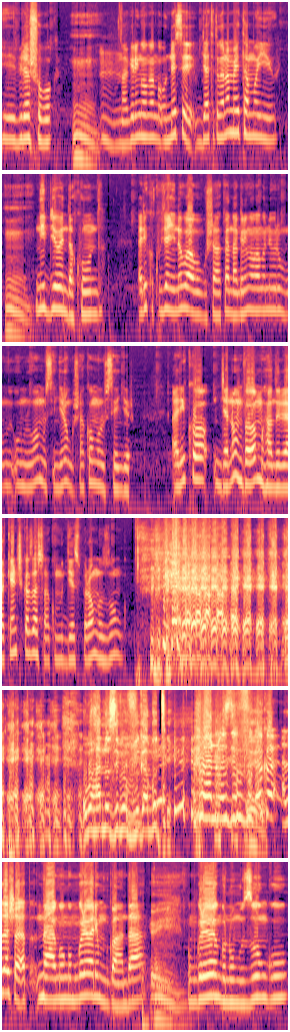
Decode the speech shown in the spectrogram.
Birashoboka. Mm, ntabwo ari ngombwa ngo unese byaterwa n'amahitamo yiwe. N'ibyo wenda akunda ariko ku bijyanye no gushaka ntabwo ari ngombwa ngo niba uri umu- umuntu wo mu rusengero ngo ushake uwo mu rusengero. Ariko njya numva bamuhanurira kenshi ko azashaka umudiyesipora w'umuzungu. Ubuhanuzi buvuga gute? Abahanuzi buvuga ko azashaka ntabwo ngo umugore we ari mu rwanda umugore we ngo ni umuzungu.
